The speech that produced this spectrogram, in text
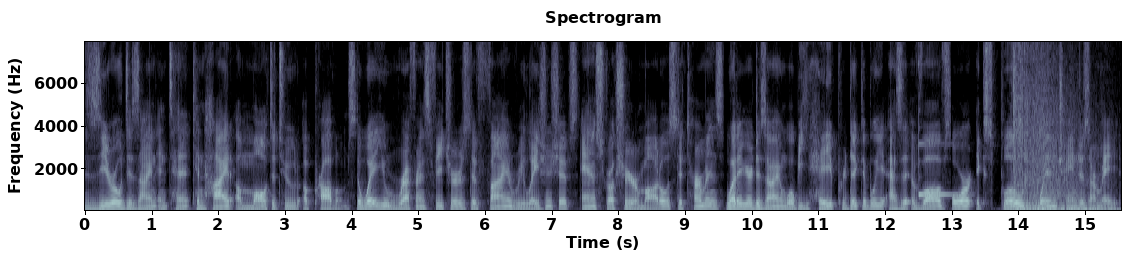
zero design intent can hide a multitude of problems. The way you reference features, define relationships, and structure your models determines whether your design will behave predictably as it evolves or explode when changes are made.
